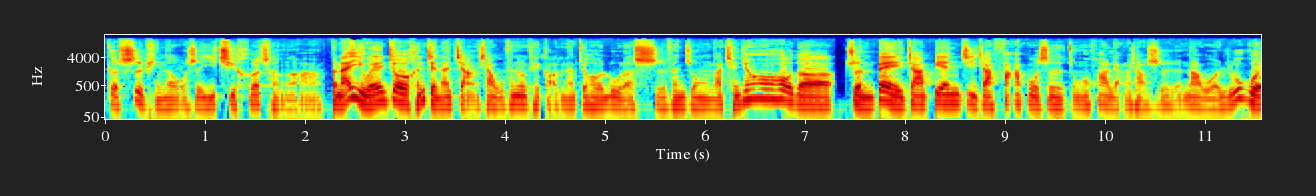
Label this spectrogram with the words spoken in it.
个视频呢，我是一气呵成啊！本来以为就很简单讲一下，五分钟可以搞定，那最后录了十分钟。那前前后后的准备加编辑加发布是总共花了两个小时。那我如果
